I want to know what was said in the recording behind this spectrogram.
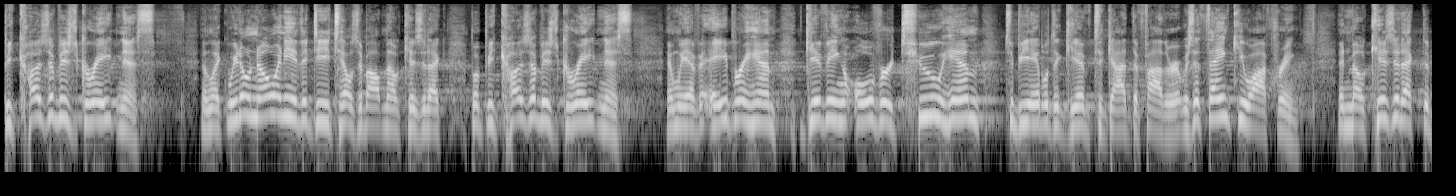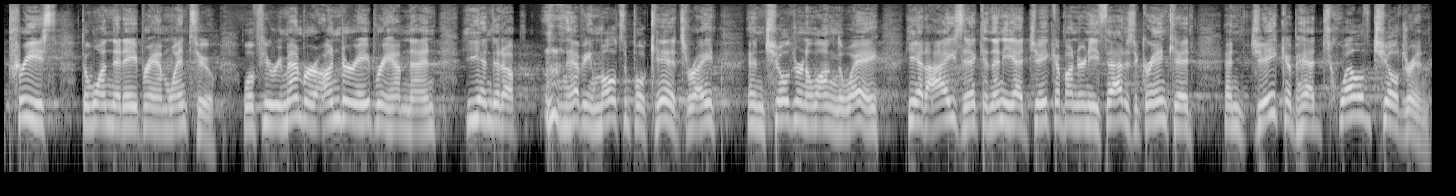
because of his greatness. And like, we don't know any of the details about Melchizedek, but because of his greatness, and we have Abraham giving over to him to be able to give to God the Father. It was a thank you offering. And Melchizedek, the priest, the one that Abraham went to. Well, if you remember, under Abraham, then, he ended up having multiple kids, right? And children along the way. He had Isaac, and then he had Jacob underneath that as a grandkid. And Jacob had 12 children.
